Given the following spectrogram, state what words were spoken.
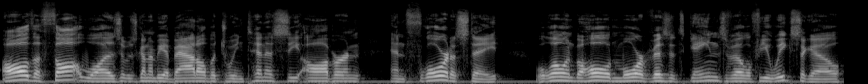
All the thought was it was going to be a battle between Tennessee, Auburn, and Florida State. Well, lo and behold, Moore visits Gainesville a few weeks ago.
